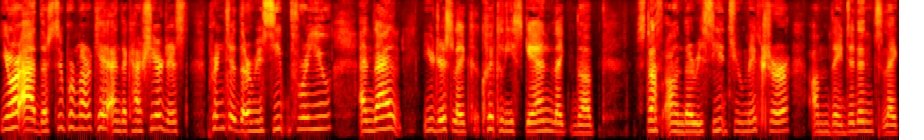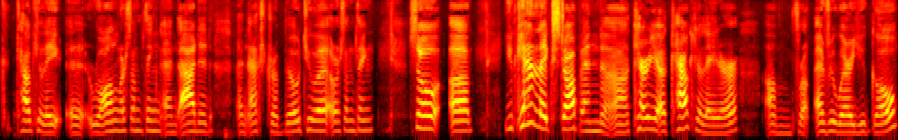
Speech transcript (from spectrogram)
you're at the supermarket and the cashier just printed the receipt for you, and then you just like quickly scan like the stuff on the receipt to make sure um they didn't like calculate it wrong or something and added an extra bill to it or something. So uh you can't like stop and uh, carry a calculator um, from everywhere you go,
